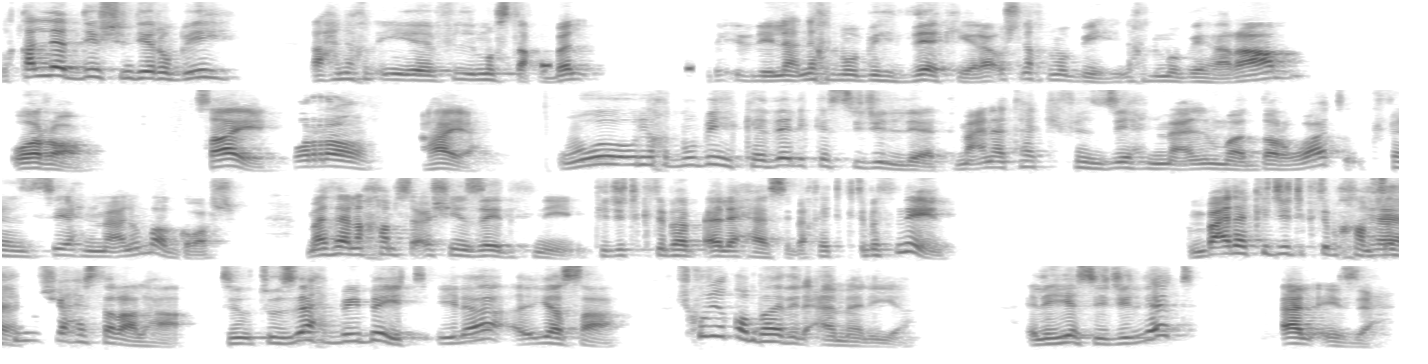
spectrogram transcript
القلاب دي واش نديروا به راح ناخذ في المستقبل بإذن الله نخدموا به الذاكرة. واش نخدموا به نخدموا به رام والروم صحيح؟ والروم هيا. ونخدموا به كذلك السجلات. معناتها كيف نزيح المعلومة دروات وكيف نزيح المعلومة غوش مثلا 25 زائد 2 كي تجي تكتبها باله حاسبة أخي تكتب 2 من بعد كي تجي تكتب خمسة واش راح يصير لها؟ تزاح ببيت إلى يسار. شكون يقوم بهذه العملية؟ اللي هي سجلات الإزاح.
